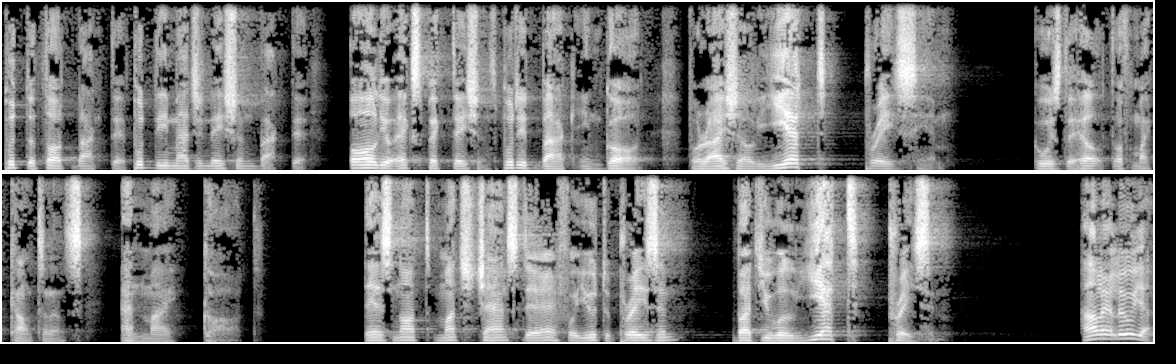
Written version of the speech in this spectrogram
put the thought back there, put the imagination back there, all your expectations, put it back in God. For I shall yet praise him, who is the health of my countenance and my God. There's not much chance there for you to praise him, but you will yet praise him. Hallelujah.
